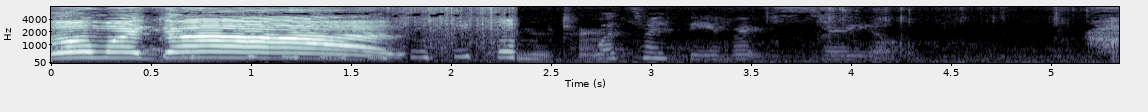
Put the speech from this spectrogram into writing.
oh my god! What's my favorite cereal?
